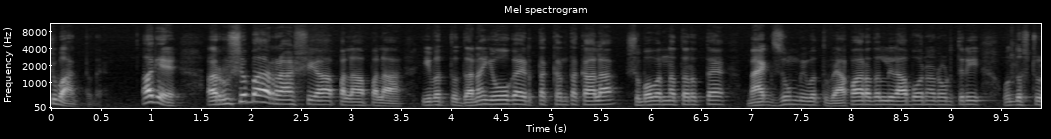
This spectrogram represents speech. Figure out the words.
ಶುಭ ಆಗ್ತದೆ. ಹಾಗೆ ಋಷಭ ರಾಶಿಯ ಫಲಾಫಲ ಇವತ್ತು ಧನಯೋಗ ಇರ್ತಕ್ಕಂಥ ಕಾಲ ಶುಭವನ್ನು ತರುತ್ತೆ. ಮ್ಯಾಕ್ಸಿಮಮ್ ಇವತ್ತು ವ್ಯಾಪಾರದಲ್ಲಿ ಲಾಭವನ್ನು ನೋಡ್ತೀರಿ. ಒಂದಷ್ಟು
